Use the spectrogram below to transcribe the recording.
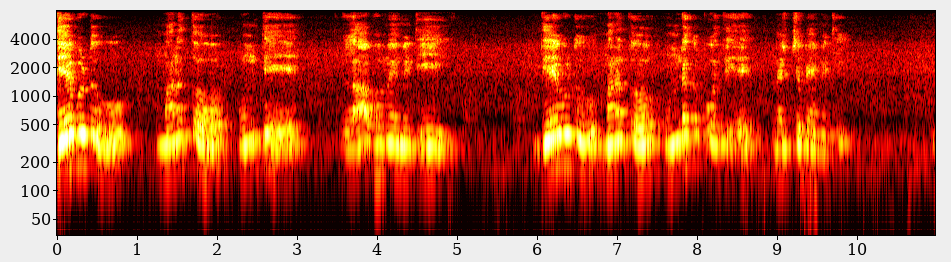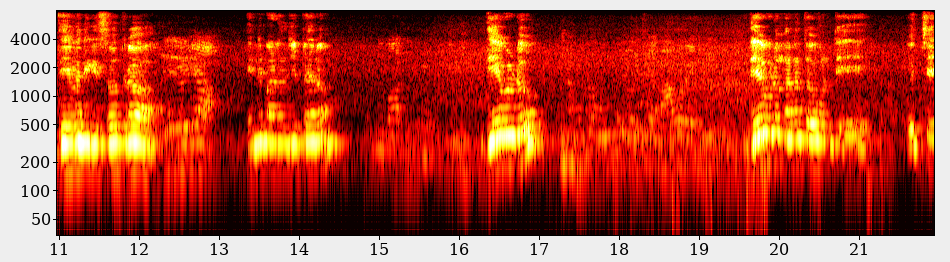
దేవుడు మనతో ఉంటే లాభమేమిటి? దేవుడు మనతో ఉండకపోతే నష్టమేమిటి? దేవునికి స్తోత్ర. ఎన్ని మాటలు చెప్పాను దేవుడు దేవుడు మనతో ఉంటే వచ్చే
